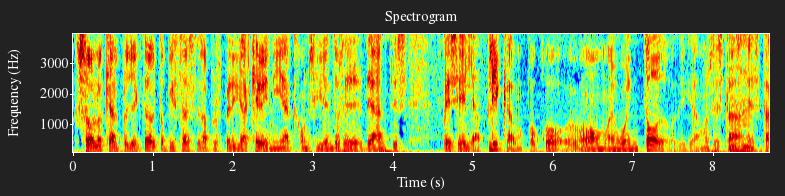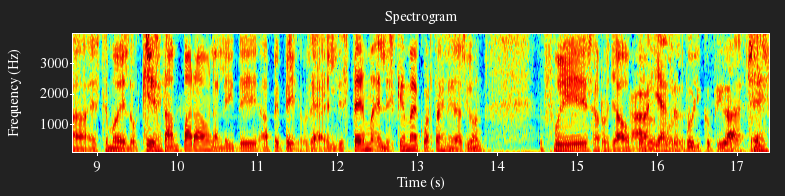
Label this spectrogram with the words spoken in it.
solo que al proyecto de autopistas la prosperidad que venía consiguiéndose desde antes, pues se le aplica un poco o, o en todo, digamos, esta, esta, este modelo, que Sí. está amparado en la ley de APP. O sea, el esquema, el esquema de cuarta generación fue desarrollado por, alianzas público-privadas. Sí.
